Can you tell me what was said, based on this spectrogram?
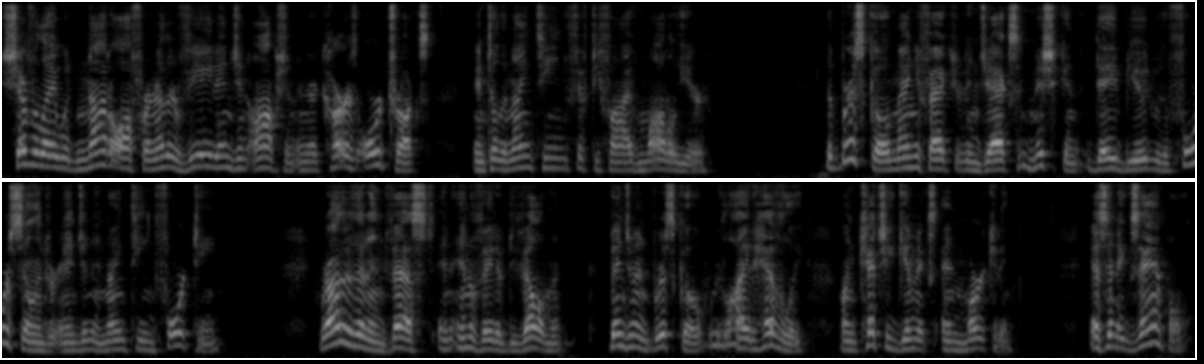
Chevrolet would not offer another V8 engine option in their cars or trucks until the 1955 model year. The Briscoe, manufactured in Jackson, Michigan, debuted with a four cylinder engine in 1914 Rather than invest in innovative development, Benjamin Briscoe relied heavily on catchy gimmicks and marketing. As an example,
